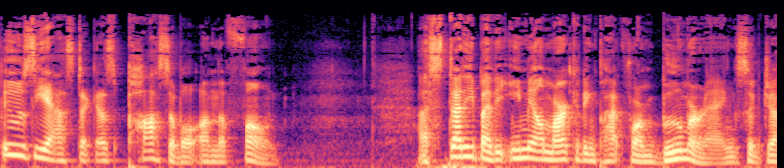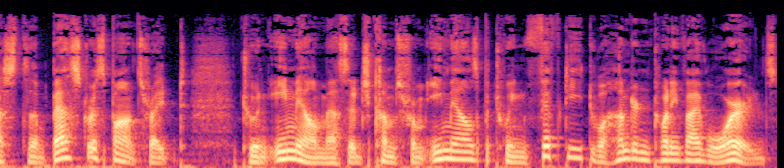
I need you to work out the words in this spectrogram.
enthusiastic as possible on the phone a study by the email marketing platform Boomerang suggests the best response rate to an email message comes from emails between 50 to 125 words.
